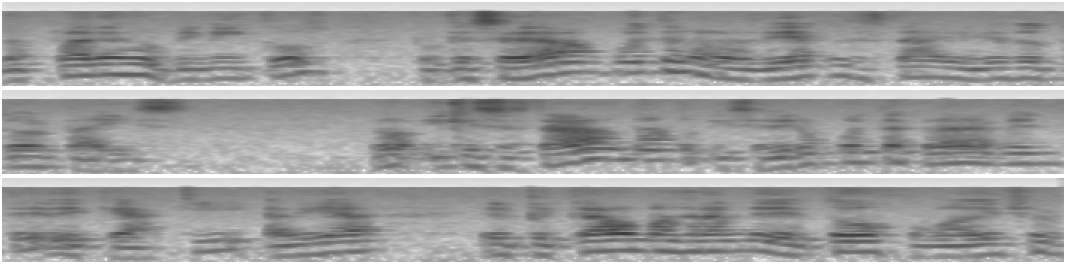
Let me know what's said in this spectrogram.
los padres dominicos, porque se daban cuenta de la realidad que se estaba viviendo en todo el país. ¿no? Y que se estaban dando, y se dieron cuenta claramente de que aquí había el pecado más grande de todos, como ha dicho el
